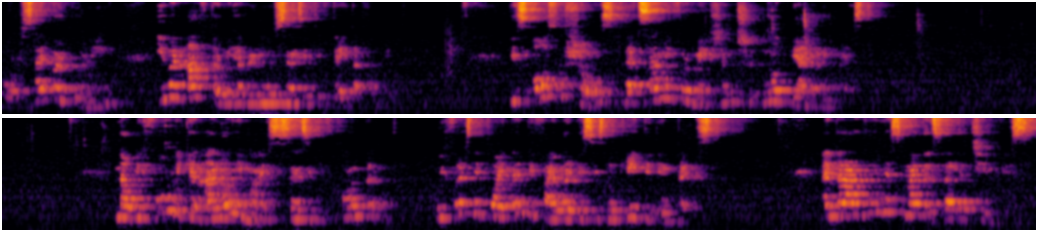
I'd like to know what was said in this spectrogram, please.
or cyberbullying even after we have removed sensitive data from it. This also shows that some information should not be anonymized. Now, before we can anonymize sensitive content, we first need to identify where this is located in text. And there are various methods that achieve this.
